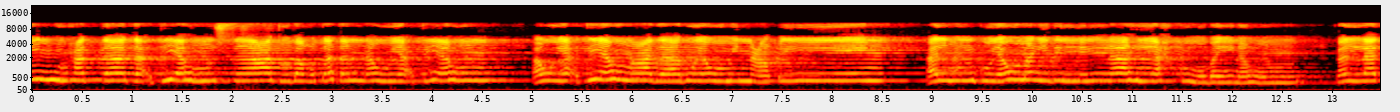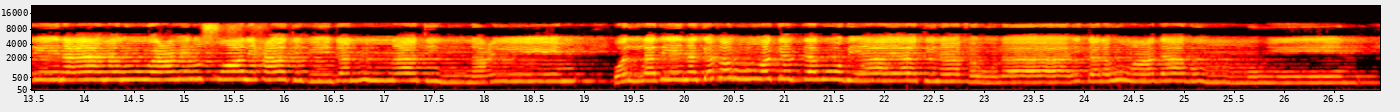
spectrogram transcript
منه حتى تأتيهم الساعة بغتة أو يأتيهم أو يأتيهم عذاب يوم عقيم. الملك يومئذ لله يحكم بينهم. فالذين آمنوا وعملوا الصالحات في جنات النعيم. والذين كفروا وكذبوا بآياتنا فأولئك لهم عذاب مهين.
